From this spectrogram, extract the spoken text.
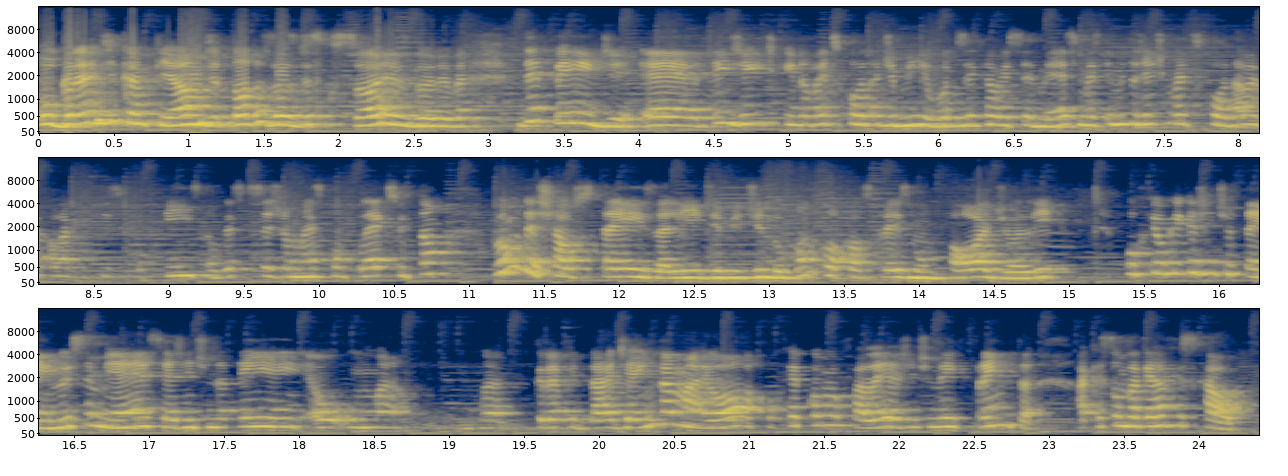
o grande campeão de todas as discussões do universo. Depende. É, tem gente que ainda vai discordar de mim. Eu vou dizer que é o ICMS, mas tem muita gente que vai discordar, vai falar que é FIS, talvez que seja mais complexo. Então, vamos deixar os três ali dividindo, vamos colocar os três num pódio ali porque o que, que a gente tem? No ICMS, a gente ainda tem uma, uma gravidade ainda maior, porque, como eu falei, a gente ainda enfrenta a questão da guerra fiscal,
